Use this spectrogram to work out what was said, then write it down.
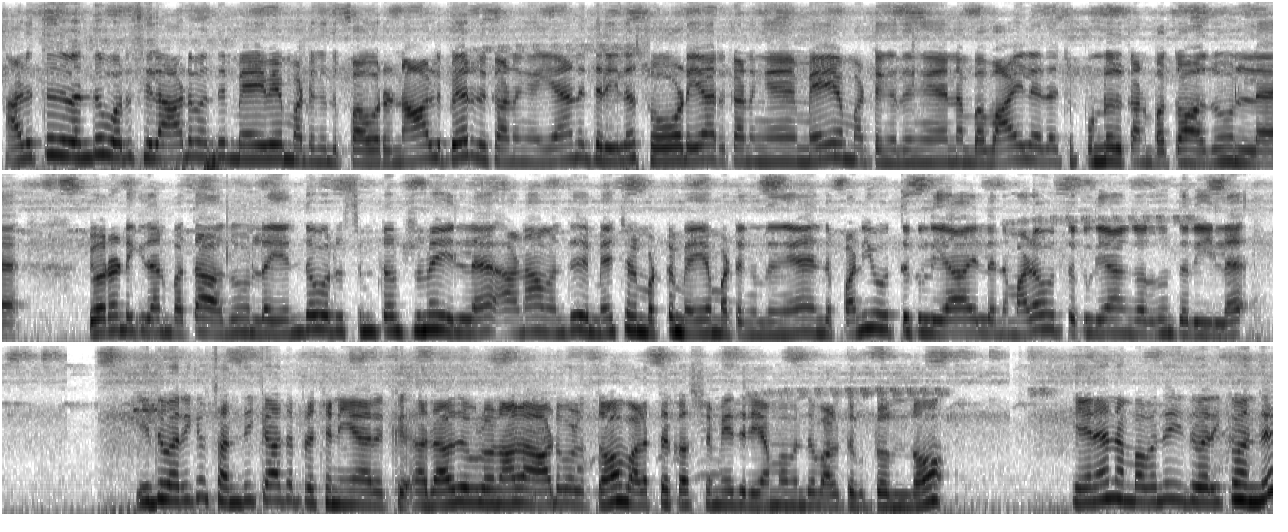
அடுத்தது வந்து ஒரு சில ஆடு வந்து மேயவே மாட்டேங்குதுப்பா. ஒரு நாலு பேர் இருக்கானுங்க. ஏன்னு தெரியல சோடையாக இருக்கானுங்க. மேய மாட்டேங்குதுங்க. நம்ம வாயில் ஏதாச்சும் புண்ணு இருக்கான்னு பார்த்தோம். அதுவும் இல்லை. ஜுரம் அடிக்குதான்னு பார்த்தா அதுவும் இல்லை. எந்த ஒரு சிம்டம்ஸுமே இல்லை. ஆனால் வந்து மேய்ச்சல் மட்டும் மேய மாட்டேங்குதுங்க. இந்த பனி ஒத்துக்கலையா? இல்லை இந்த மழை ஒத்துக்கலையாங்கிறதும் தெரியல. இது வரைக்கும் சந்திக்காத பிரச்சனையாக இருக்குது அதாவது இவ்வளோ நாள் ஆடு வளர்த்தோம். வளர்த்த கஷ்டமே தெரியாமல் வந்து வளர்த்துக்கிட்டு இருந்தோம். ஏன்னா நம்ம வந்து இது வரைக்கும் வந்து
